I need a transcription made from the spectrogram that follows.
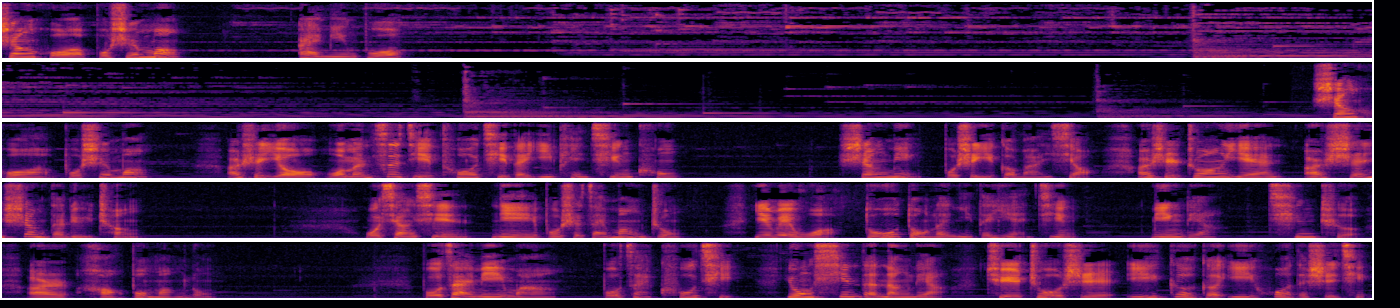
生活不是梦，爱明波。生活不是梦，而是由我们自己托起的一片晴空。生命不是一个玩笑，而是庄严而神圣的旅程。我相信你不是在梦中，因为我读懂了你的眼睛，明亮、清澈而毫不朦胧，不再迷茫，不再哭泣，用新的能量。去注视一个个疑惑的事情，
